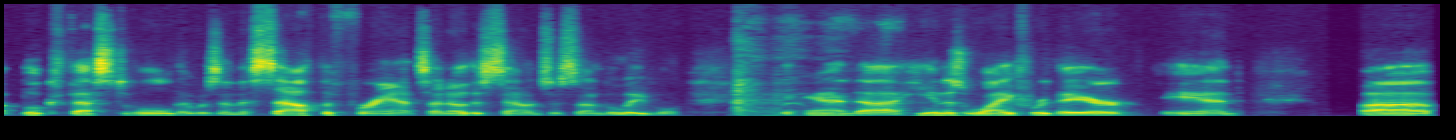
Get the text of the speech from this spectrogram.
a book festival that was in the south of France. I know this sounds just unbelievable, and uh, he and his wife were there, and uh,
